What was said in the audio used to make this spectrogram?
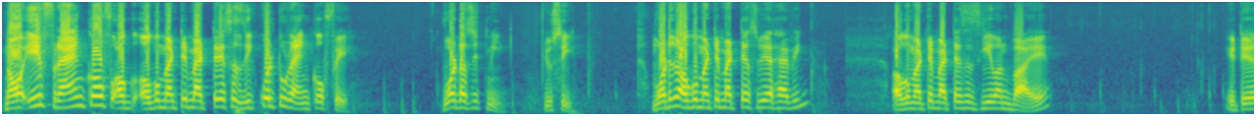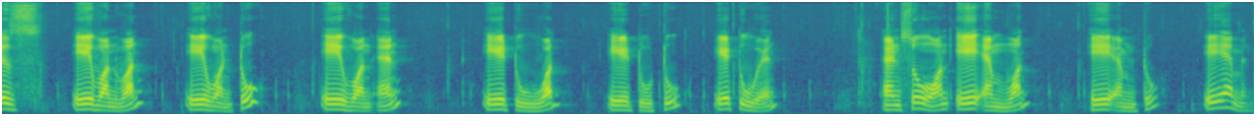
Now, if rank of aug augmented matrix is equal to rank of A, what does it mean? You see, what is the augmented matrix we are having? Augmented matrix is given by it is A11, A12, A1n, A21, A22, A2n and so on AM1, AM2, AMN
